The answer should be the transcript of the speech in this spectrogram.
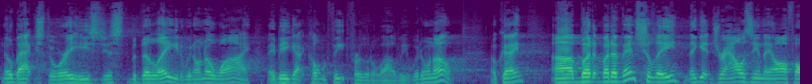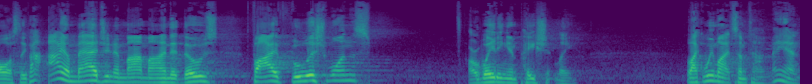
no backstory, he's just delayed. We don't know why. Maybe he got cold feet for a little while, we, we don't know. Okay? Uh, but, but eventually, they get drowsy and they all fall asleep. I, I imagine in my mind that those five foolish ones are waiting impatiently like we might sometimes, man,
